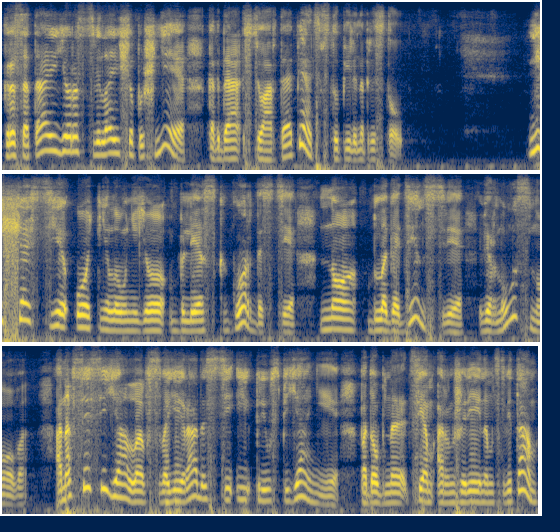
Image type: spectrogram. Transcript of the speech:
Красота ее расцвела еще пышнее, когда стюарты опять вступили на престол. Несчастье отняло у нее блеск гордости, но благоденствие вернуло снова. Она вся сияла в своей радости и преуспеянии, подобно тем оранжерейным цветам,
